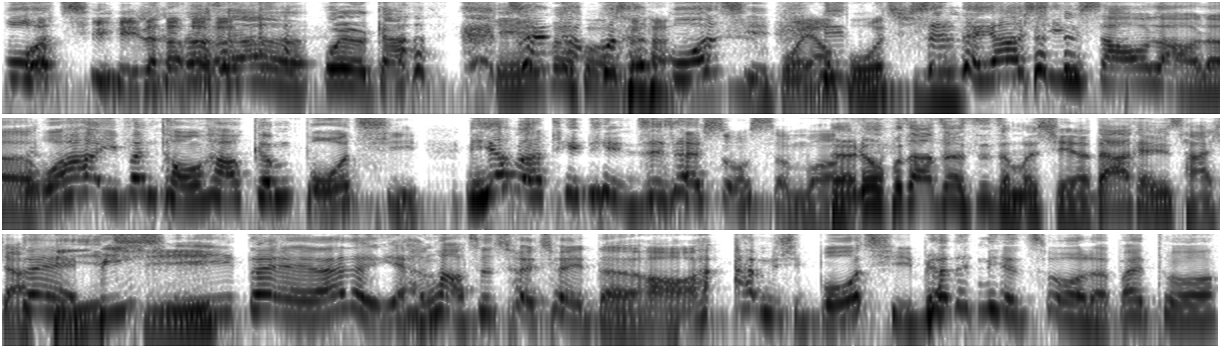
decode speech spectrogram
勃起了。我有刚真的不是勃起，我要勃起真的要性骚扰了。我要一份茼蒿跟勃起，你要不要听听你自己在说什么？对，如果不知道这个字怎么写的，大家可以去查一下。对，比起，对，那个也很好吃，脆脆的哈。啊，啊不是勃起，不要再念错了，拜托。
